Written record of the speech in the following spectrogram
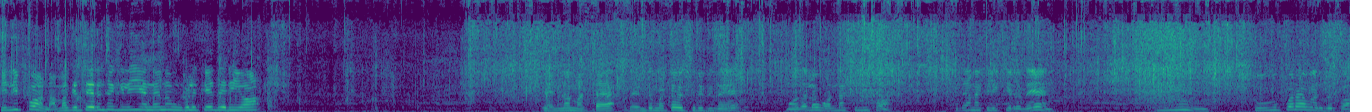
கிழிப்போம். நமக்கு தெரிஞ்ச கிளி என்னன்னு உங்களுக்கே தெரியும். தென்னை மட்டை ரெண்டு மட்டை வச்சிருக்குது. முதல்ல ஒன்றை கிழிப்போம். இதானே கிழிக்கிறது? ம் சூப்பராக வருதுப்பா.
